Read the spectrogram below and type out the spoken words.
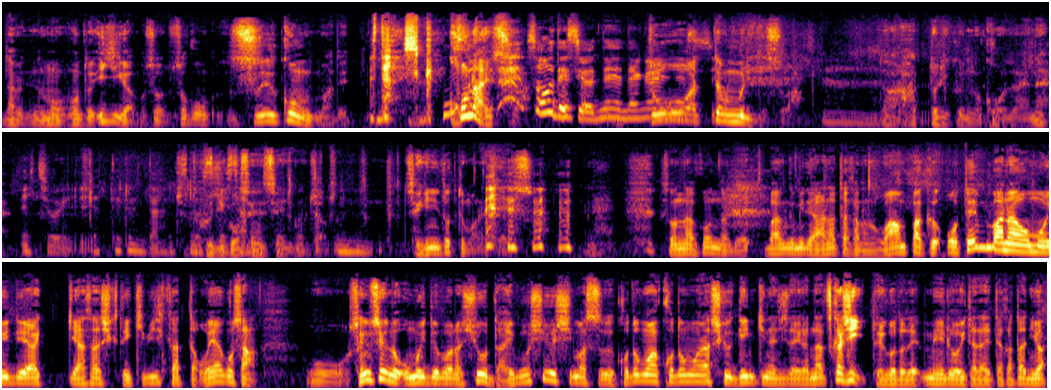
ダメ。もう本当息がそそこ吸い込むまで。確かに。来ないですよそうですよね。長いですどうやっても無理ですわ。だから服部君の講座ね。一応やってるんだ。ちょっと藤子先生にもちょっとうん。責任取ってもらいたいですわ。そんなこんなで番組であなたからのわんぱくおてんばな思い出や優しくて厳しかった親御さん。お先生の思い出話を大募集します。子供は子供らしく元気な時代が懐かしい。ということでメールをいただいた方には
